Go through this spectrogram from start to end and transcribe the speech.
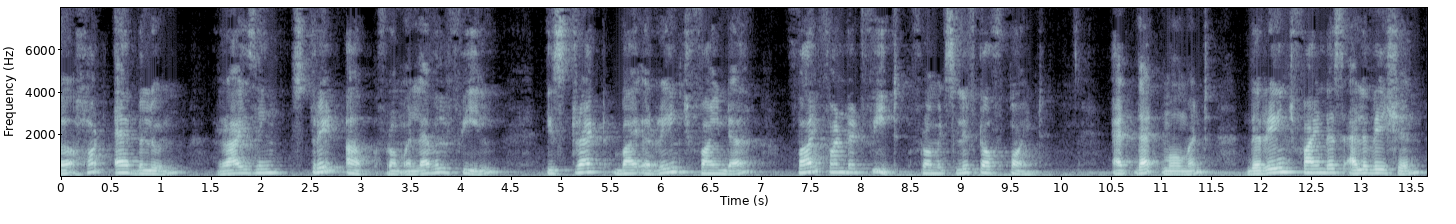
A hot air balloon rising straight up from a level field is tracked by a rangefinder 500 feet from its liftoff point. At that moment, the rangefinder's elevation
